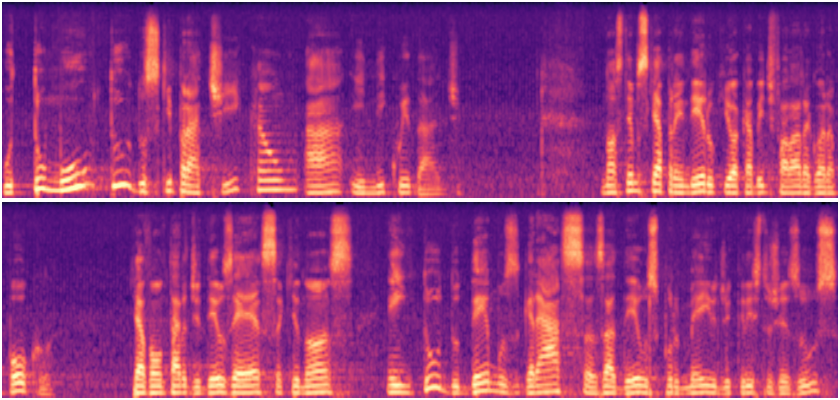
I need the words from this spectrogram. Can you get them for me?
o tumulto dos que praticam a iniquidade. Nós temos que aprender o que eu acabei de falar agora há pouco, que a vontade de Deus é essa que nós em tudo demos graças a Deus por meio de Cristo Jesus,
